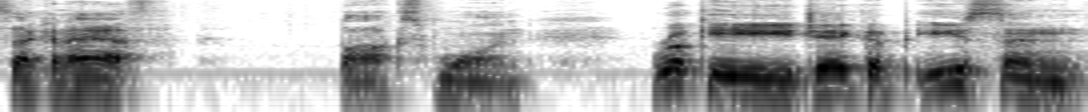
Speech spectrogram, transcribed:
Second half, box one. Rookie, Jacob Eason.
